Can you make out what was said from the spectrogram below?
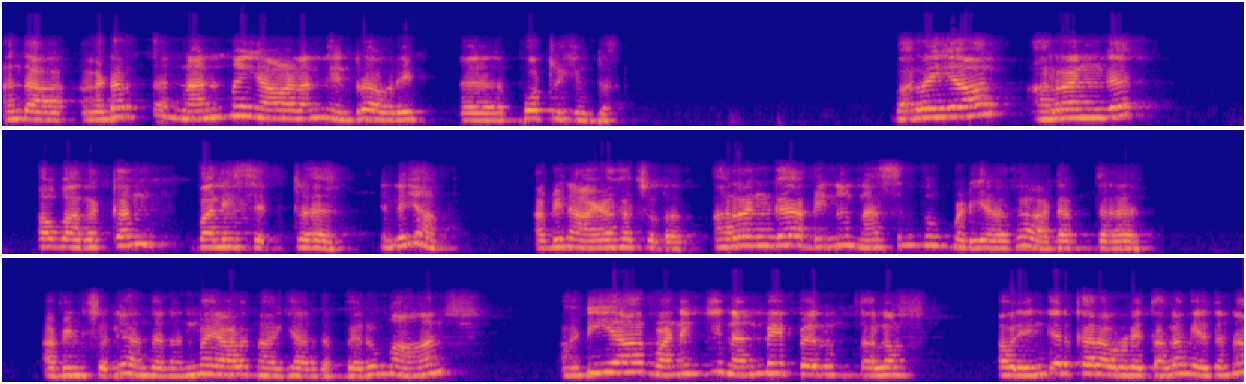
அந்த அடர்த்த நன்மையாளன் என்று அவரை போற்றுகின்றார். வரையால் அரங்க அவ்வரக்கன் வலி செற்ற இல்லையா? அப்படின்னு அழகா சொல்றாரு. அரங்க அப்படின்னு நசுங்கும்படியாக அடர்த்த அப்படின்னு சொல்லி அந்த நன்மையாளன் ஆகிய அந்த பெருமான் அடியார் வணங்கி நன்மை பெறும் தலம் அவர் எங்க இருக்காரு? அவருடைய தலம் எதுன்னா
